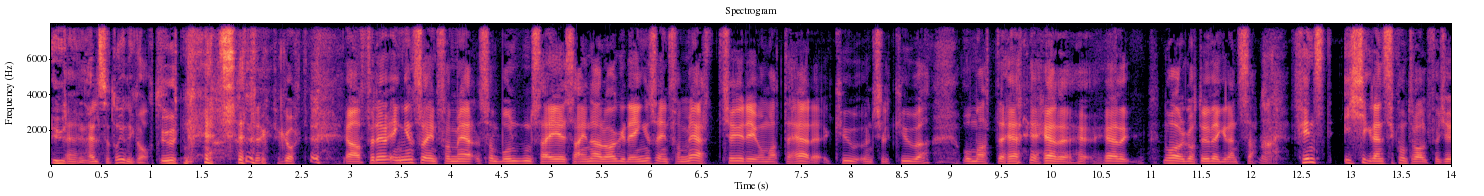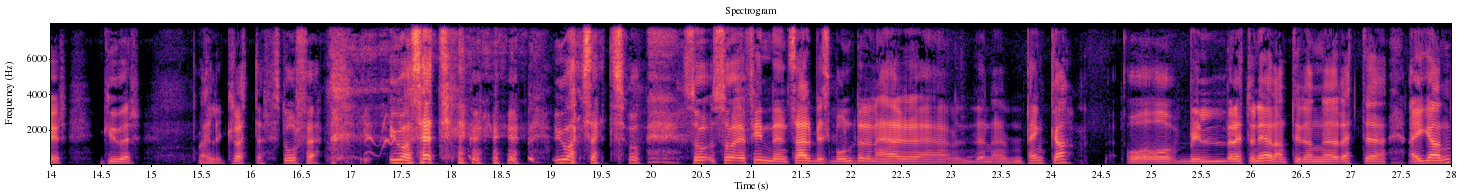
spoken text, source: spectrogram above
Uten helsetrygdekort. Uten helsetrygdekort. Ja, for det er ingen som informerer, som bonden sier senere òg, det er ingen som har informert Kyri om at det her er ku, unnskyld, kua, om at det her, her, her nå har det gått over grensa. Fins ikke grensekontroll for kyr, kuer eller krøtter, storfe. Uansett, uansett så, så, så finner en serbisk bonde denne her, eh, denne penka, og, og vil returnere den til den rette eieren.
